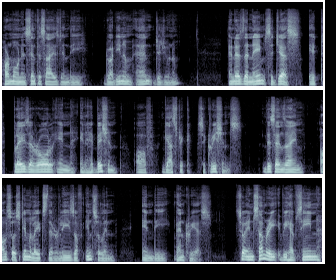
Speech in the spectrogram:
hormone is synthesized in the duodenum and jejunum. And as the name suggests, it plays a role in inhibition of gastric secretions. This enzyme also stimulates the release of insulin in the pancreas. So in summary, we have seen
